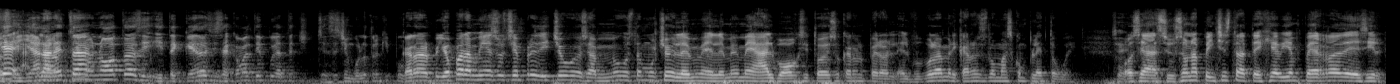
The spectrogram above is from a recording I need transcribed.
que, si ya la no, neta- si no notas y, y te quedas y se acaba el tiempo, ya, te, ya se chingó el otro equipo. Carnal, yo para mí eso siempre he dicho, güey, o sea, a mí me gusta mucho el, M- el MMA, el box y todo eso, carnal, pero el, el fútbol americano es lo más completo, güey. Sí. O sea, se usa una pinche estrategia bien perra de decir,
